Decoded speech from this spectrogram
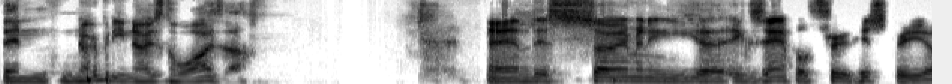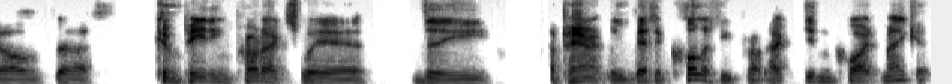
then nobody knows the wiser. And there's so many uh, examples through history of uh, competing products where the apparently better quality product didn't quite make it.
